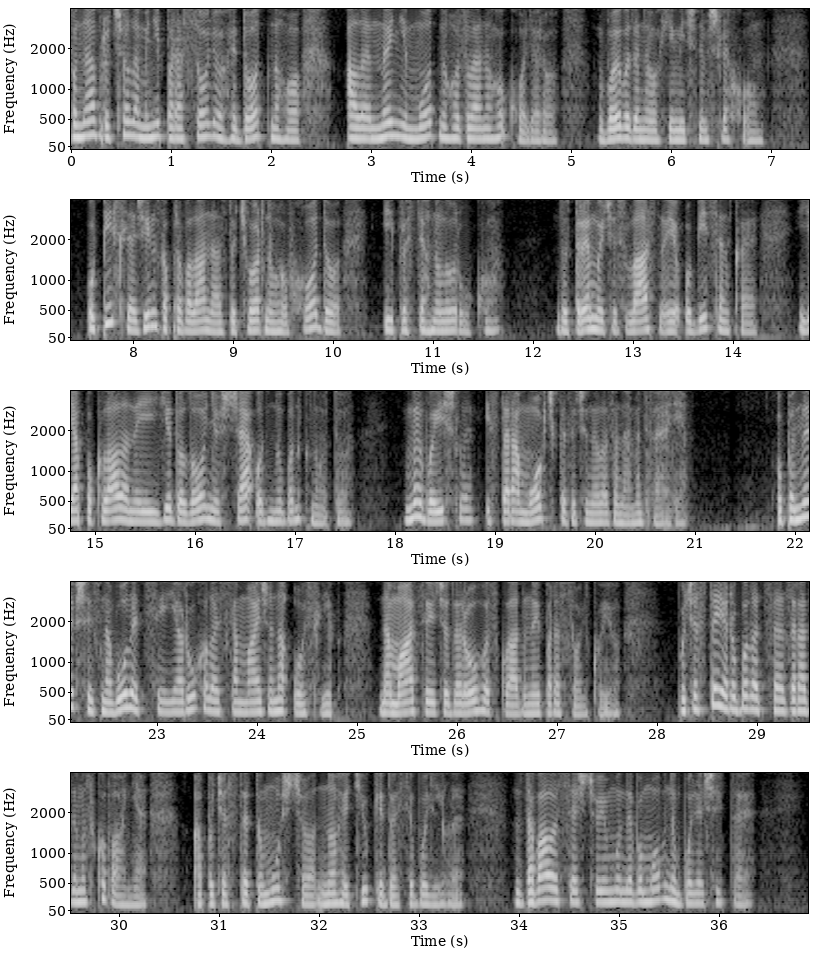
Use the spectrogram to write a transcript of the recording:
Вона вручила мені парасолю гидотного, але нині модного зеленого кольору, виведеного хімічним шляхом. Упісля жінка провела нас до чорного входу і простягнула руку. Дотримуючись власної обіцянки, я поклала на її долоню ще одну банкноту. Ми вийшли, і стара мовчки зачинила за нами двері. Опинившись на вулиці, я рухалася майже на осліп, намацуючи дорогу складеною парасолькою. Почасти я робила це заради маскування, а почасти тому, що ноги тюки досі боліли. Здавалося, що йому невимовно боляче йти.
